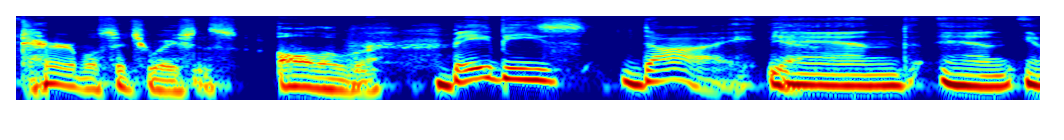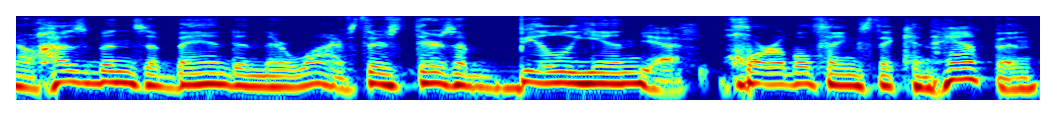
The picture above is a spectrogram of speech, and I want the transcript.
terrible situations all over. babies die Yeah. and and you know husbands abandon their wives there's there's a billion Yeah. horrible things that can happen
